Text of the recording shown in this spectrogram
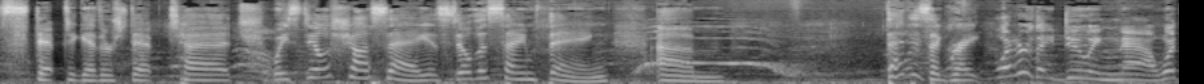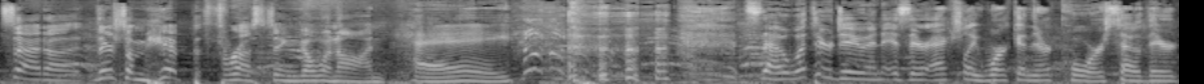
step together, step touch. We still chasse. It's still the same thing. Um, that is a great. What are they doing now? What's that? Uh, there's some hip thrusting going on. Hey. so what they're doing is they're actually working their core. So they're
